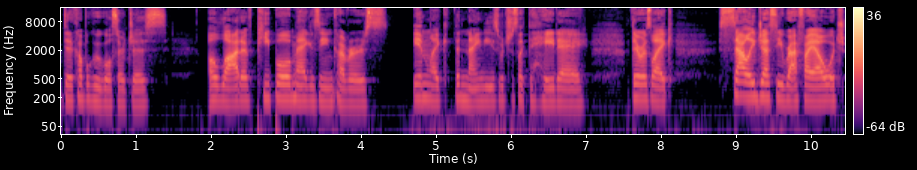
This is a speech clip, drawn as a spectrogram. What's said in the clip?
did a couple Google searches. A lot of People magazine covers in like the 90s, which is like the heyday. There was like Sally Jessy Raphael, which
